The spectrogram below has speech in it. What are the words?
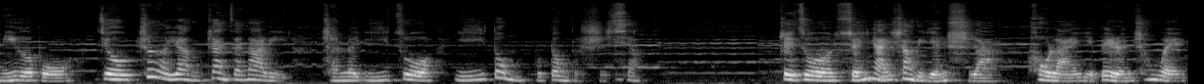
尼俄伯就这样站在那里，成了一座一动不动的石像。这座悬崖上的岩石啊，后来也被人称为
